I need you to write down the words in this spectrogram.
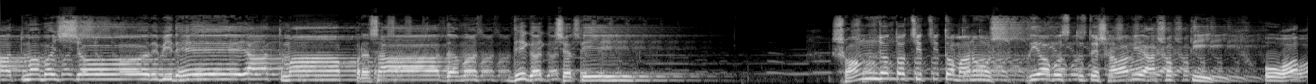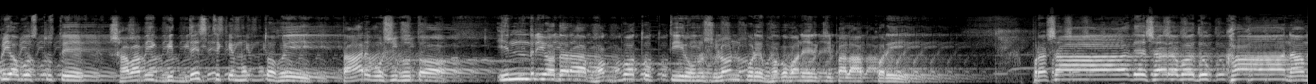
আত্মবশ্যর্বিধেয়াত্মা প্রসাদমধিগচ্ছতি সংযত চিত্ত মানুষ প্রিয় বস্তুতে স্বাভাবিক আসক্তি ও অপ্রিয় বস্তুতে স্বাভাবিক বিদ্বেষ থেকে মুক্ত হয়ে তার বশীভূত ইন্দ্রিয় দ্বারা ভগবত উক্তির অনুশীলন করে ভগবানের কৃপা লাভ করে। প্রসাদে সর্ব দুঃখানাম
